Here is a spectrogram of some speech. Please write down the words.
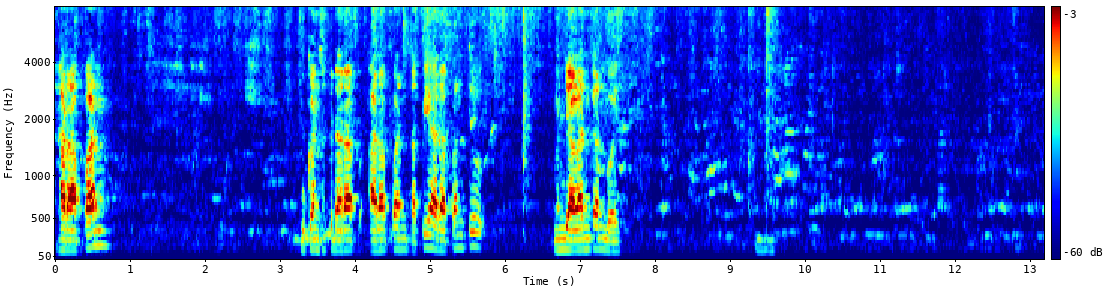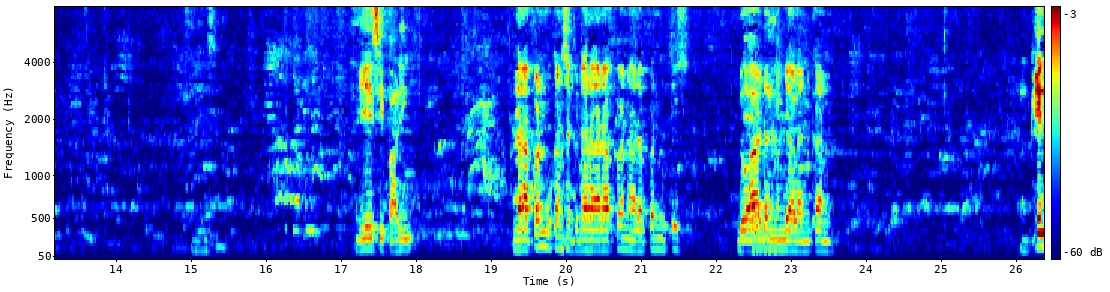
Harapan bukan sekedar harapan tapi harapan tuh menjalankan boy. Iya sih paling. Harapan bukan sekedar harapan harapan itu doa dan menjalankan. Mungkin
